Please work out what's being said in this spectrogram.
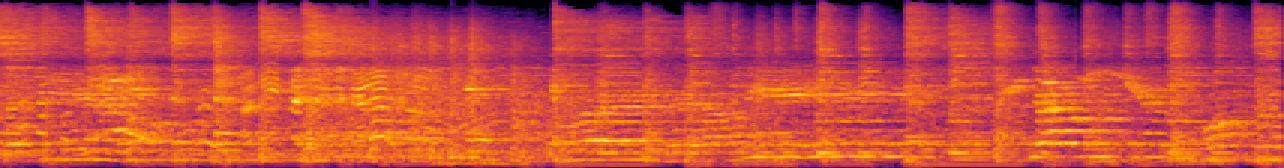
Thank you.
